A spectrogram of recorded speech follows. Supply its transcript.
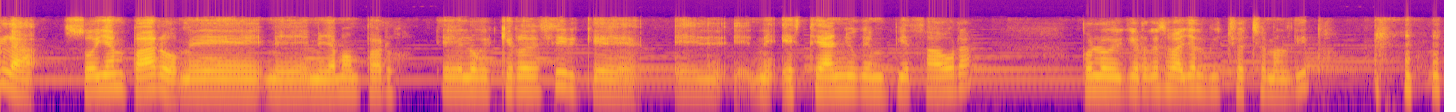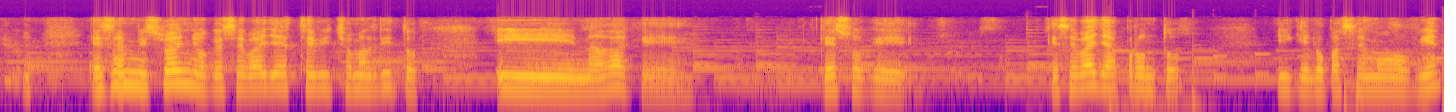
Hola, soy Amparo, me, me, llamo Amparo. Eh, lo que quiero decir que eh, este año que empieza ahora, pues lo que quiero que se vaya el bicho este maldito. Ese es mi sueño, que se vaya este bicho maldito. Y nada, que, que eso, que, que se vaya pronto y que lo pasemos bien,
